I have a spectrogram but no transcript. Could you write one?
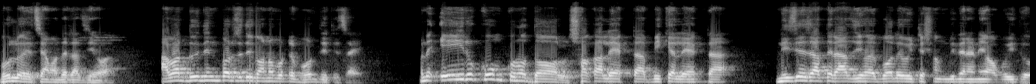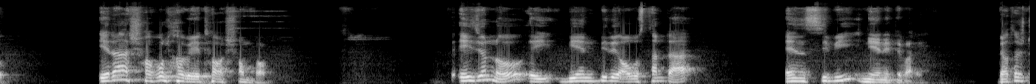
ভুল হয়েছে আমাদের রাজি হওয়া। আবার দুই দিন পর যদি গণভোটে ভোট দিতে চায়। মানে এইরকম কোন দল সকালে একটা, বিকালে একটা, নিজে যাতে রাজি হয় বলে ওইটা সংবিধানে নিয়ে অবৈধ, এরা সফল হবে, এটা অসম্ভব। এই জন্য এই বিএনপির অবস্থানটা এনসিবি নিয়ে নিতে পারে। যথেষ্ট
